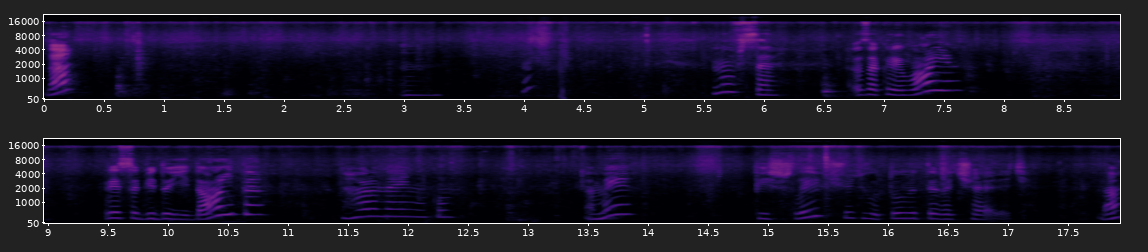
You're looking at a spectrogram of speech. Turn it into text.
Да? Ну, все. Закриваємо. Ви собі доїдайте гарненько. А ми пішли щось готувати вечерять. Да?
